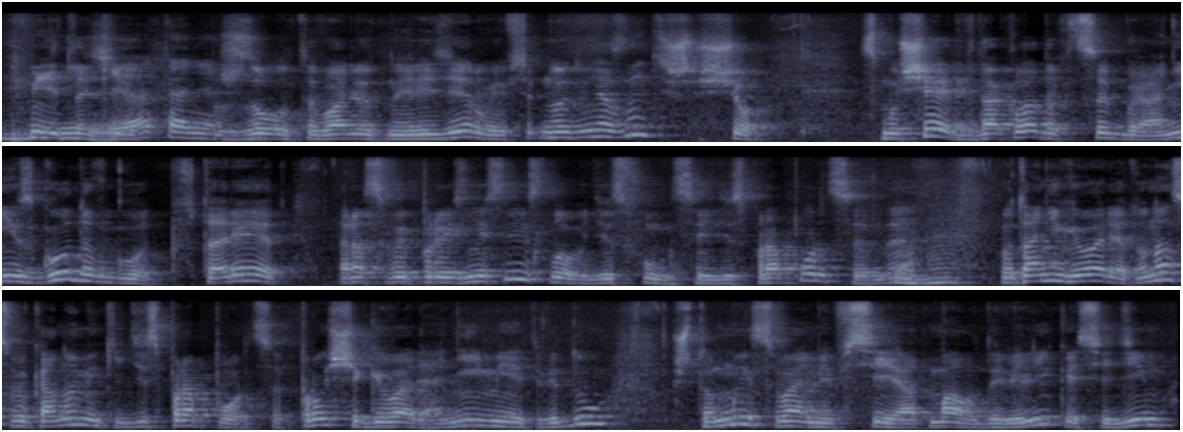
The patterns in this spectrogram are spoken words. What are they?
Имеет нельзя, такие конечно. золото, валютные резервы и все. Но меня, знаете, что еще смущает в докладах ЦБ? Они из года в год повторяют, раз вы произнесли слово дисфункция и диспропорция, да, угу. вот они говорят, у нас в экономике диспропорция. Проще говоря, они имеют в виду, что мы с вами все от мала до велика сидим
